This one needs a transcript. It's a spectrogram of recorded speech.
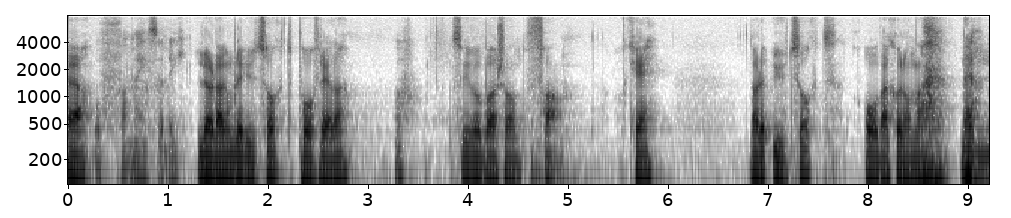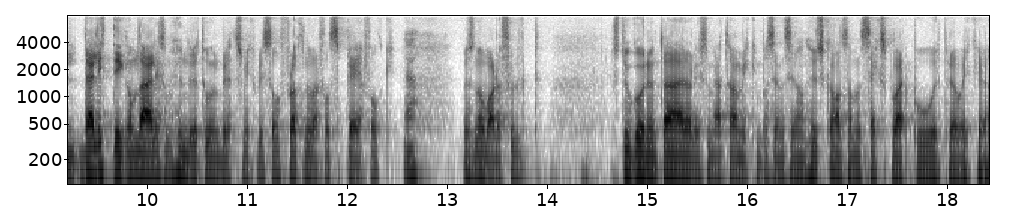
Ja. Uff meg, så digg. Lørdagen ble utsolgt på fredag. Oh. Så vi var bare sånn Faen, ok. Nå er det utsolgt, og det er korona. Det er, det er litt digg om det er liksom 100-200 billetter som ikke blir solgt, for da kan du i hvert fall spre folk. Ja. Mens nå var det fullt. Så du går rundt der, og liksom jeg tar mikken på scenen og sier sånn, husk alle sammen seks på hvert bord, prøv å ikke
